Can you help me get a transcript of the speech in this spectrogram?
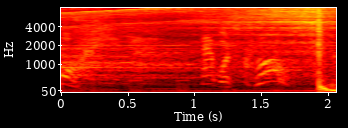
Boy, that was close.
